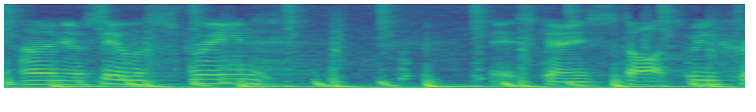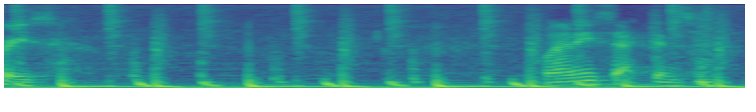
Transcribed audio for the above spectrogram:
And then you'll see on the screen, it's going to start to increase. 20 seconds.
